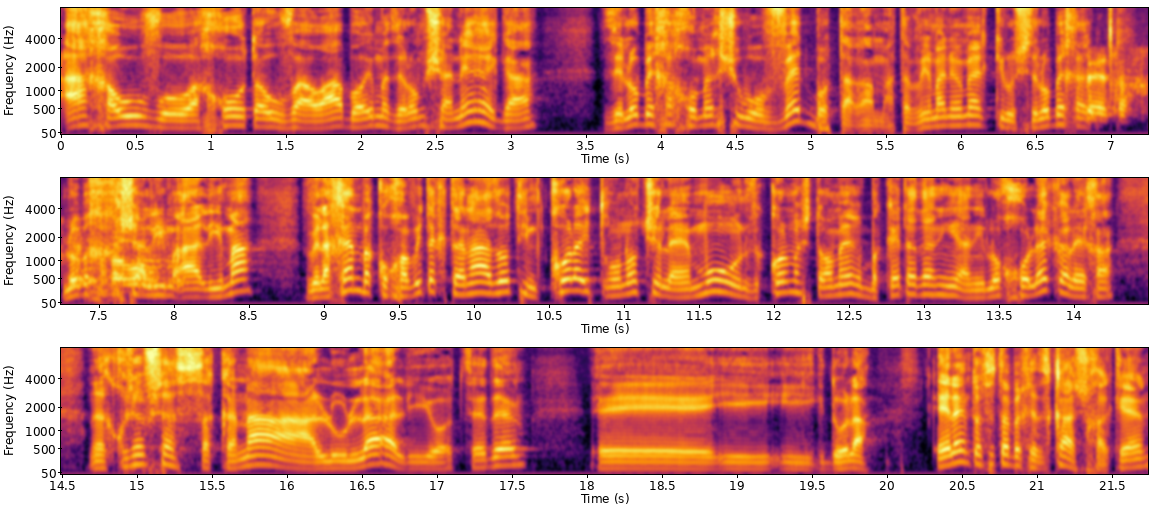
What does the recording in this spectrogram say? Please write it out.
אח אהוב, או אחות אהובה, או אבא, או אמא, זה לא משנה רגע. זה לא בהכרח אומר שהוא עובד באותה רמה. אתה מבין מה אני אומר? כאילו שזה לא בהכרח, לא בהכרח יש הלימה, ולכן בכוכבית הקטנה הזאת, עם כל היתרונות של האמון וכל מה שאתה אומר, בקטע הזה אני, אני לא חולק עליך, אני חושב שהסכנה העלולה להיות, בסדר? אה, היא, היא גדולה. אלא אם אתה עושה את בחזקה שלך, כן?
